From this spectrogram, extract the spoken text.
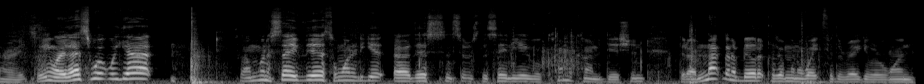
All right. So anyway, that's what we got. So I'm going to save this. I wanted to get uh, this since it was the San Diego Comic Con edition, but I'm not going to build it because I'm going to wait for the regular one.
